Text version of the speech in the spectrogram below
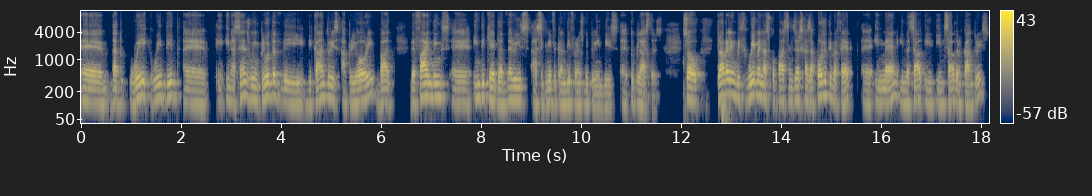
Um, that we we did uh, in a sense we included the the countries a priori, but the findings uh, indicate that there is a significant difference between these uh, two clusters. So traveling with women as co-passengers has a positive effect uh, in men in the south in, in southern countries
